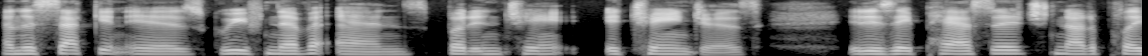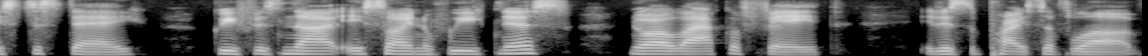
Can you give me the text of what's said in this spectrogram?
And the second is grief never ends, but cha- it changes. It is a passage, not a place to stay. Grief is not a sign of weakness nor a lack of faith. It is the price of love.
